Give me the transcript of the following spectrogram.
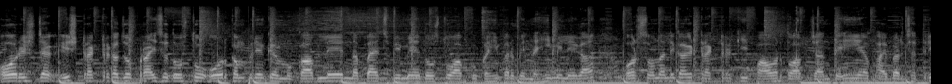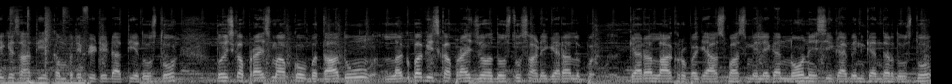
और इस जग, इस ट्रैक्टर का जो प्राइस है दोस्तों और कंपनियों के मुकाबले नब्बे एच में दोस्तों आपको कहीं पर भी नहीं मिलेगा। और सोनालिका के ट्रैक्टर की पावर तो आप जानते ही हैं फाइबर छतरी के साथ ये कंपनी फिटेड आती है दोस्तों। तो इसका प्राइस मैं आपको बता दूँ लगभग इसका प्राइस जो है दोस्तों साढ़े ग्यारह ग्यारह लाख रुपये के आसपास मिलेगा। नॉन एसी कैबिन के अंदर दोस्तों।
